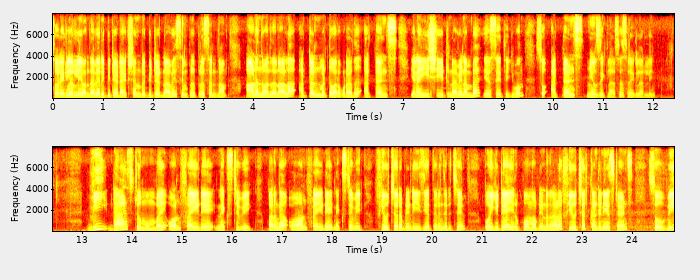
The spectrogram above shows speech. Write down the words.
ஸோ ரெகுலர்லி வந்தாவே ரிப்பீட்டட் ஆக்ஷன் ரிப்பீட்டட்னாவே சிம்பிள் ப்ரெசன்ட் தான். ஆனந்த் வந்ததுனால அட்டன் மட்டும் வரக்கூடாது அட்டன்ஸ் ஏன்னா e ஈஷீட்னாவே நம்ம எஸ் சேர்த்திக்குவோம். So attends music classes regularly we dash to Mumbai on Friday next week பாருங்கள் on Friday next week future அப்படின்ட்டு ஈஸியாக தெரிஞ்சிருச்சு போய்கிட்டே இருப்போம் அப்படின்றதுனால future continuous tense so we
